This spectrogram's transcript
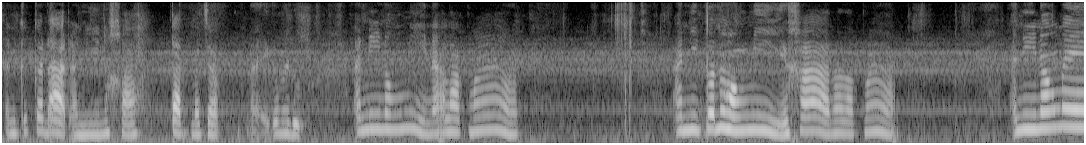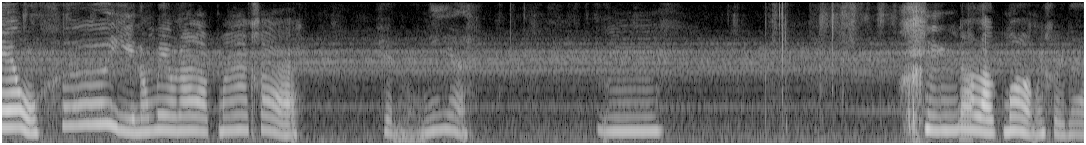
อันนี้ก็กระดาษอันนี้นะคะ ตัดมาจากไหนก็ไม่รู้ อันนี้น้องหมีน่ารักมาก อันนี้ก็น้องหมีค่ะน่ารักมาก อันนี้น้องแมว เฮ้ย น้องแมวน่ารักมากค่ะ เห็นไหมเนี่ย อืม น่ารักมากไม่เคยได้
